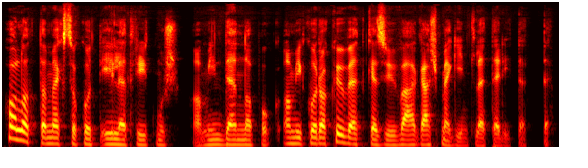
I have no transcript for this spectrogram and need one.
Haladt a megszokott életritmus, a mindennapok, amikor a következő vágás megint leterítette.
